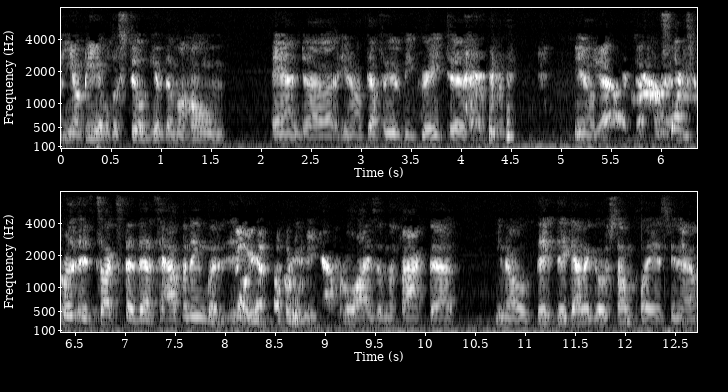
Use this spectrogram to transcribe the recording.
you know, be able to still give them a home. And uh, you know, definitely would be great to, you know, Yeah, it sucks, for, it sucks that that's happening, but it, Oh, yeah, totally. capitalize on the fact that you know they, they got to go someplace. You know,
